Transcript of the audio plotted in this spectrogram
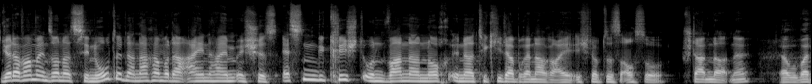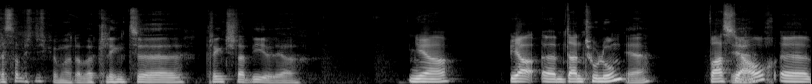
ja, da waren wir in so einer Zenote, danach haben wir da einheimisches Essen gekriegt und waren dann noch in einer Tequila-Brennerei. Ich glaube, das ist auch so Standard, ne? Ja, wobei das habe ich nicht gemacht, aber klingt, äh, klingt stabil, ja. Ja. Ja, ähm, dann Tulum. Ja. War es ja. Ja. auch. Äh,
